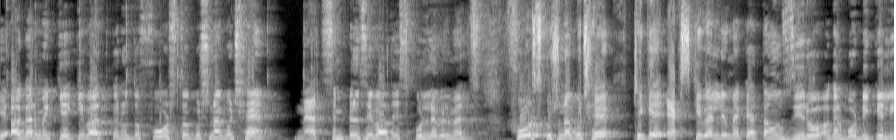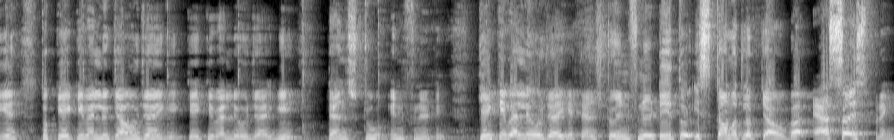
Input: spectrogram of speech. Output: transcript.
कि अगर मैं के की बात करूँ तो फोर्स तो कुछ ना कुछ है। मैथ सिंपल सी बात है स्कूल लेवल मैथ्स फोर्स कुछ ना कुछ है, ठीक है? एक्स की वैल्यू मैं कहता हूँ ज़ीरो अगर बॉडी के लिए तो के की वैल्यू क्या हो जाएगी? के की वैल्यू हो जाएगी टेंस टू इंफिनिटी के की वैल्यू हो जाएगी टेंस टू इंफिनिटी तो इसका मतलब क्या होगा? ऐसा स्प्रिंग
